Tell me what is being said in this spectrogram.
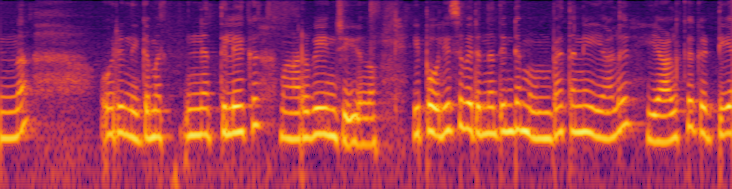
എന്ന ഒരു നിഗമനത്തിലേക്ക് മാറുകയും ചെയ്യുന്നു. ഈ പോലീസ് വരുന്നതിന്റെ മുമ്പേ തന്നെ ഇയാൾ ഇയാൾക്ക് കിട്ടിയ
